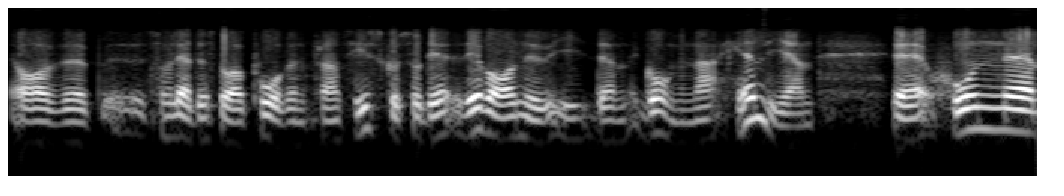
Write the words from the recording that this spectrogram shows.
av, eh, som leddes då av påven Franciscus och det, det var nu i den gångna helgen. Eh, hon, eh,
